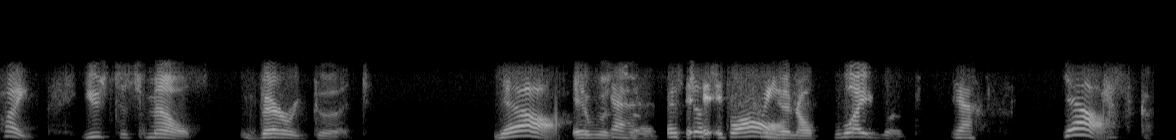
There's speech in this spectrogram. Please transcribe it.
pipe used to smell very good. Yeah. It was, Yeah. uh, It's It- just it's strong. you know, flavored. yeah. Yeah. It's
